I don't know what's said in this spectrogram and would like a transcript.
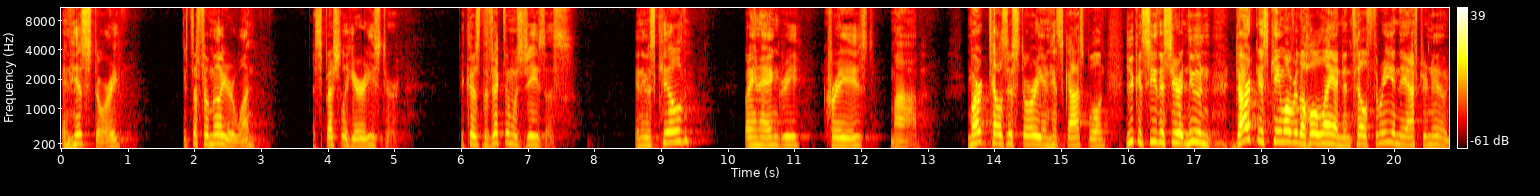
and his story. It's a familiar one, especially here at Easter, because the victim was Jesus and he was killed by an angry, crazed mob. Mark tells this story in his gospel, and you can see this here at noon. Darkness came over the whole land until three in the afternoon.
